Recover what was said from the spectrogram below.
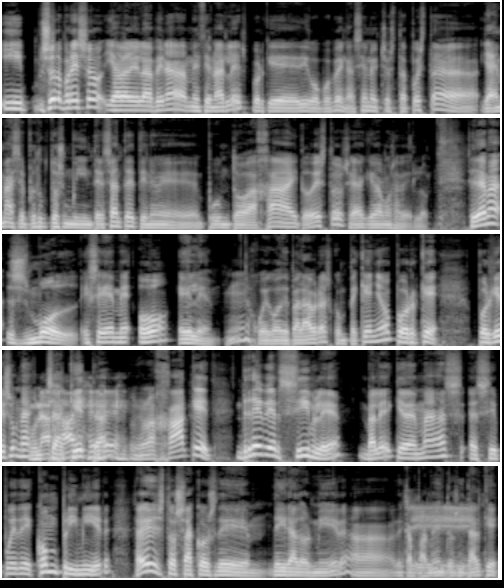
Y solo por eso ya vale la pena mencionarles, porque digo, pues venga, se han hecho esta apuesta. Y además el producto es muy interesante, tiene punto ajá y todo esto, o sea que vamos a verlo. Se llama Small, S-M-O-L, juego de palabras con pequeño. ¿Por qué? Porque es una, chaqueta, una jacket reversible, ¿vale? Que además eh, se puede comprimir. ¿Sabes estos sacos de, ir a dormir, de campamentos y tal, que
